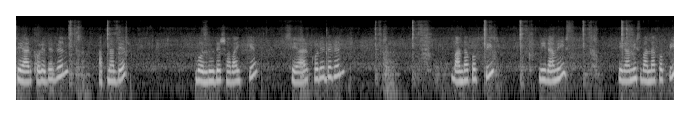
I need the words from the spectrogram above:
শেয়ার করে দেবেন আপনাদের বন্ধুদের সবাইকে। শেয়ার করে দেবেন। বাঁধাকপি নিরামিষ নিরামিষ বাঁধাকপি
